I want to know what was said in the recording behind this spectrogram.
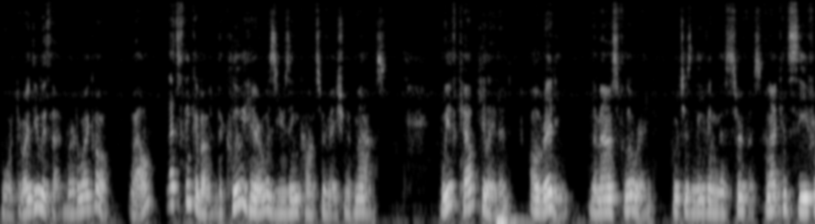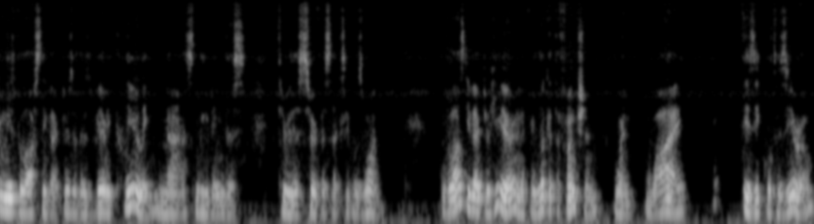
What do I do with that? Where do I go? Well, let's think about it. The clue here was using conservation of mass. We've calculated already the mass flow rate, which is leaving this surface. And I can see from these velocity vectors that there's very clearly mass leaving this through this surface x equals 1 the velocity vector here, and if we look at the function, when y is equal to 0,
